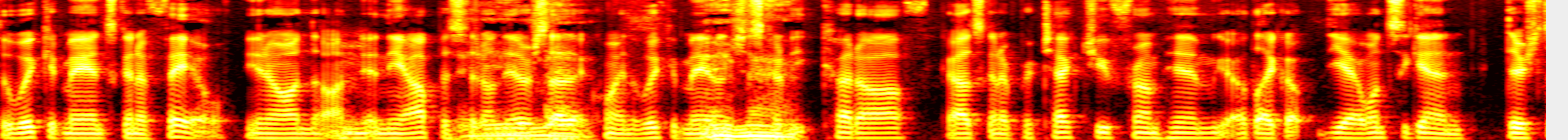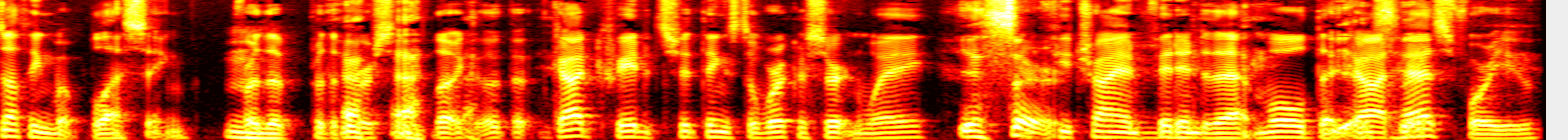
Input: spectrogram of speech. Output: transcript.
the wicked man's going to fail you know on the on, mm. in the opposite on the other side of that coin. The wicked man is just going to be cut off. God's going to protect you from him. Like uh, yeah once again there's nothing but blessing for the for the person like uh, god created things to work a certain way Yes, sir. if you try and fit into that mold that Yes, god sir. has for you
